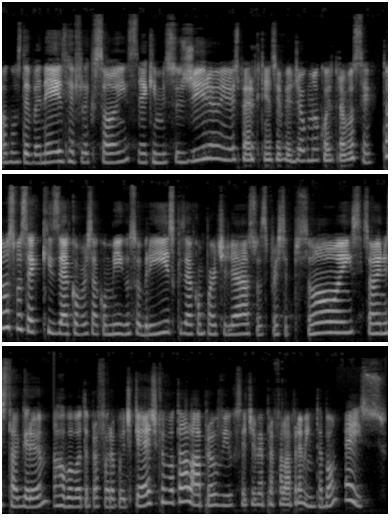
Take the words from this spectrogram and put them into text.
Alguns devaneios, reflexões, né, que me surgiram e eu espero que tenha servido de alguma coisa para você. Então, se você quiser conversar comigo sobre isso, quiser compartilhar suas percepções, só ir no Instagram, arroba bota pra fora podcast, que eu vou estar tá lá pra ouvir o que você tiver para falar para mim, tá bom? É isso.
